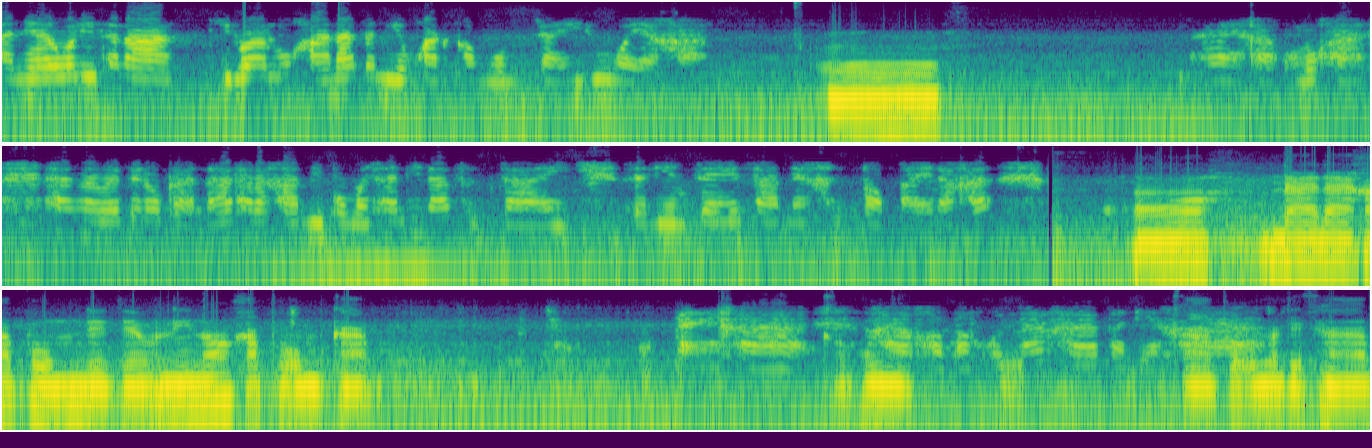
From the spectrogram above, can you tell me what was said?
อันเนี้ยวลิศนาคิดว่าลูกค้าน่าจะมีความกังวลใจด้วยอะค่ะโอ้ใช่ ค่ะคุณลูกค้าถ้างั้นไว้เป็นโอกาสหน้าธนาคารมีโปรโมชั่นที่น่าสนใจจะเรียนแจ้งให้ทราบในครั้งต่อไปนะคะ อ๋อ ได้ได้ครับผม เดี๋ยวเดี๋ยววันนี้เนาะครับผมครับ ได้ค่ะ ขอบคุณ ค่ะ ขอบพระคุณมากค่ะสวัสดีคค่ะ รับผมสวัสดีครับ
